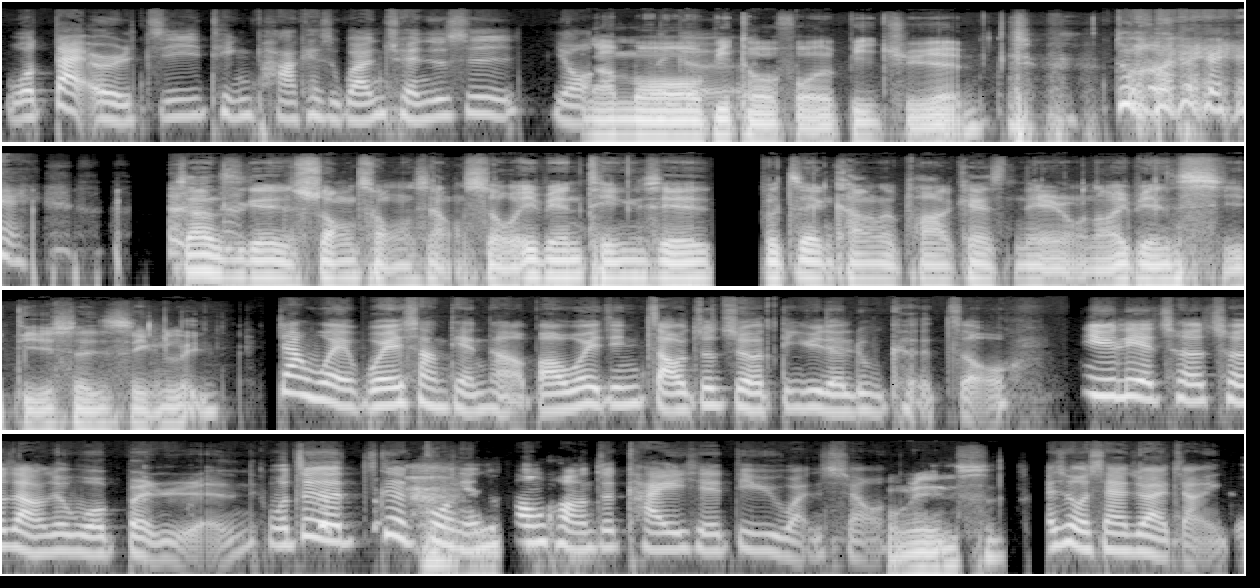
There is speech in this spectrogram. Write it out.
我戴耳机听 podcast，完全就是有南无阿弥陀佛的 BGM。对，这样子给你双重享受，一边听一些。不健康的 podcast 内容，然后一边洗涤身心灵，这样我也不会上天堂吧？我已经早就只有地狱的路可走。地狱列车车长就我本人，我这个 这个过年是疯狂就开一些地狱玩笑。我们是，还是我现在就来讲一个，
